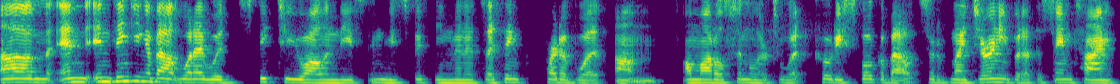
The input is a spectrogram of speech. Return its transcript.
Um, and in thinking about what I would speak to you all in these in these 15 minutes, I think part of what um, I'll model similar to what Cody spoke about, sort of my journey, but at the same time,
